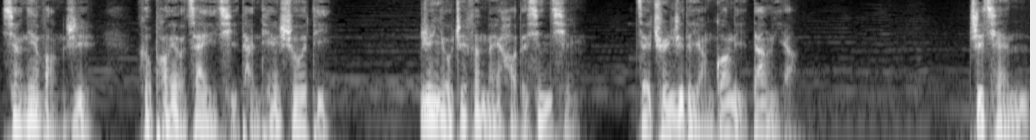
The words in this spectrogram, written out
想念往日，和朋友在一起谈天说地，任由这份美好的心情，在春日的阳光里荡漾。之前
